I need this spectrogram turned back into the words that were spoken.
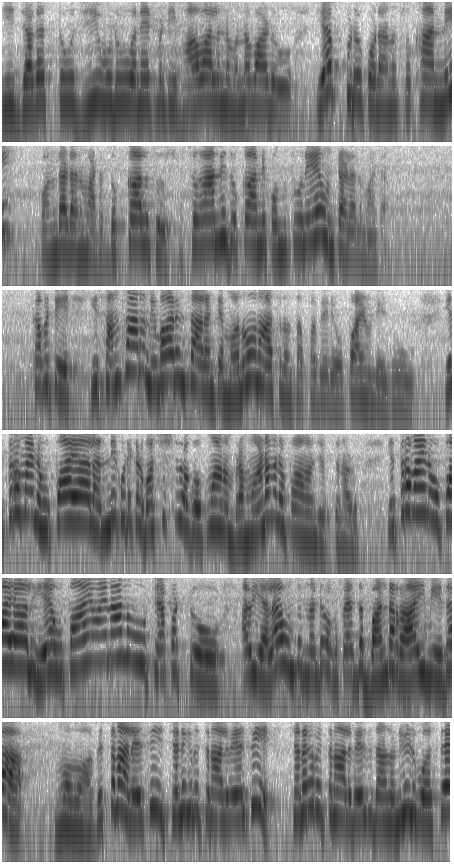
ఈ జగత్తు జీవుడు అనేటువంటి భావాలను ఉన్నవాడు ఎప్పుడు కూడాను సుఖాన్ని పొందాడనమాట. దుఃఖాలు సుఖాన్ని దుఃఖాన్ని పొందుతూనే ఉంటాడనమాట. కాబట్టి ఈ సంసారం నివారించాలంటే మనోనాశనం తప్ప వేరే ఉపాయం లేదు. ఇతరమైన ఉపాయాలన్నీ కూడా ఇక్కడ వశిష్ఠుడు ఒక ఉపమానం బ్రహ్మాండమైన ఉపమానం చెప్తున్నాడు. ఇతరమైన ఉపాయాలు ఏ ఉపాయమైనా నువ్వు చేపట్టు. అవి ఎలా ఉంటుందంటే ఒక పెద్ద బండ రాయి మీద విత్తనాలు వేసి శనగ విత్తనాలు వేసి శనగ విత్తనాలు వేసి దాంట్లో నీళ్ళు పోస్తే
